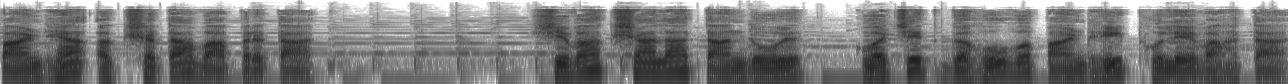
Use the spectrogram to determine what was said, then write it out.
पांढ्या अक्षता वापरतात. शिवाक्षाला तांदूळ क्वचित गहू व पांढरी फुले वाहतात.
